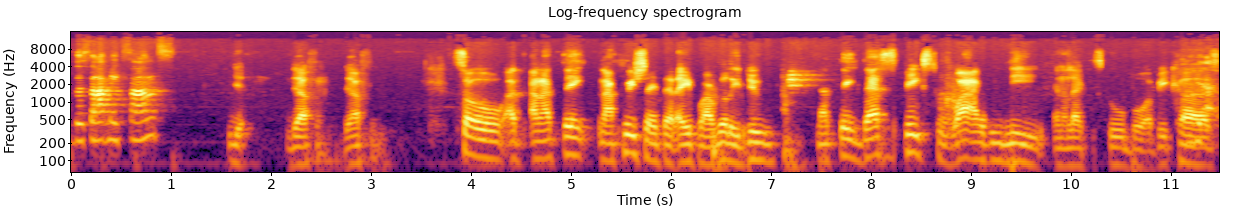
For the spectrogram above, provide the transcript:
Does that make sense? Yeah, definitely, definitely. So, and I think, and I appreciate that, April. I really do. And I think that speaks to why we need an elected school board because yes.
